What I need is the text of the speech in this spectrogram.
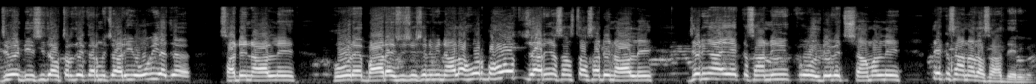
ਜਿਵੇਂ ਡੀਸੀ ਦਫ਼ਤਰ ਦੇ ਕਰਮਚਾਰੀ, ਉਹ ਵੀ ਅੱਜ ਸਾਡੇ ਨਾਲ ਨੇ, ਹੋਰ ਬਾਰ ਐਸੋਸੀਏਸ਼ਨ ਵੀ ਨਾਲ ਆ, ਹੋਰ ਬਹੁਤ ਸਾਰੀਆਂ ਸੰਸਥਾ ਸਾਡੇ ਨਾਲ ਨੇ, ਜਿਹੜੀਆਂ ਇਹ ਕਿਸਾਨੀ ਘੋਲ ਦੇ ਵਿੱਚ ਸ਼ਾਮਲ ਨੇ ਤੇ ਕਿਸਾਨਾਂ ਦਾ ਸਾਥ ਦੇ ਰਹੀਆਂ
